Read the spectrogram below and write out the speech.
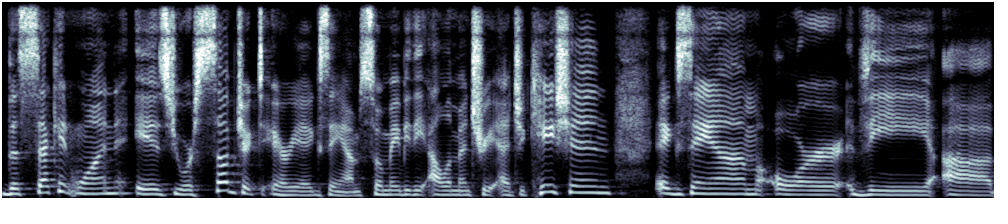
The second one is your subject area exam. So maybe the elementary education exam or the uh,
